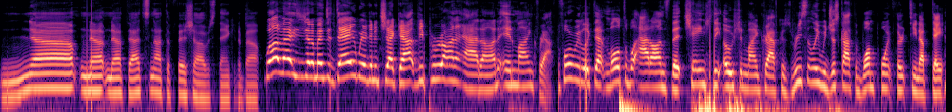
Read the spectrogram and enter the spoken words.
no, no, no. That's not the fish I was thinking about. Well, ladies and gentlemen, today we're gonna check out the piranha add-on in Minecraft. Before we looked at multiple add-ons that changed the ocean Minecraft, because recently we just got the 1.13 update,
